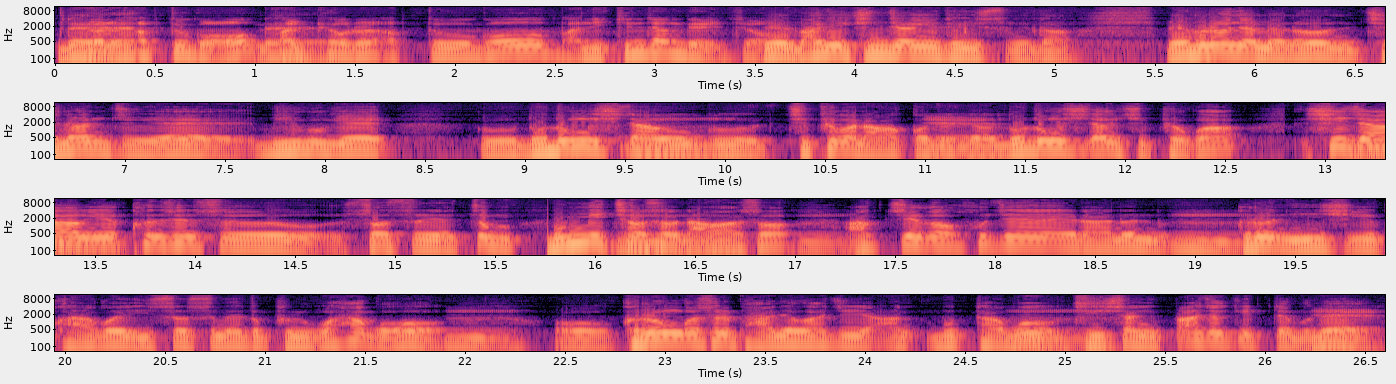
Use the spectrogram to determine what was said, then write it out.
네. 앞두고 네. 발표를 앞두고 많이 긴장되어 있죠. 예, 많이 긴장이 돼 있습니다. 왜 그러냐면은 지난주에 미국의 그 노동시장 그 지표가 나왔거든요. 음. 예. 노동시장 지표가 시장의 음. 컨센서스에 좀 못 미쳐서 나와서 악재가 호재라는 음. 그런 인식이 과거에 있었음에도 불구하고 음. 어, 그런 것을 반영하지 않- 못하고 주시장이 빠졌기 때문에 예.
